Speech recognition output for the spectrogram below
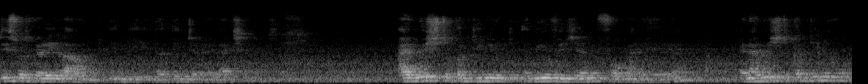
this was very loud in the 13th general elections. I wish to continue a new vision for my area, and I wish to continue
